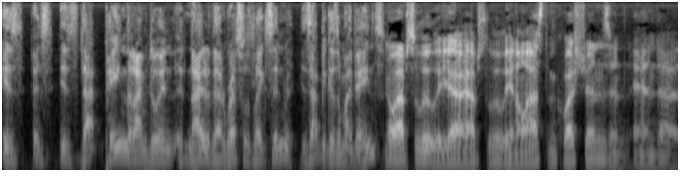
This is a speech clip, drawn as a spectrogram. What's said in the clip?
is is is that pain that I'm doing at night or that restless leg syndrome? Is that because of my veins? Oh, absolutely. Yeah, absolutely. And I'll ask them questions and and uh,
